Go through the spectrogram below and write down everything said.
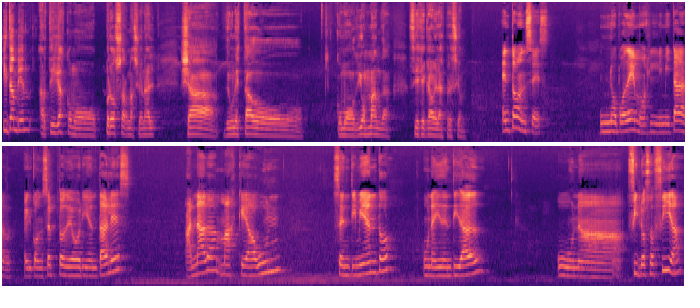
y también Artigas como prócer nacional ya de un estado como Dios manda, si es que cabe la expresión. Entonces, no podemos limitar el concepto de orientales a nada más que a un sentimiento, una identidad, una filosofía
